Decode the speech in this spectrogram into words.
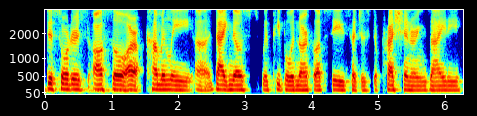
disorders also are commonly uh, diagnosed with people with narcolepsy, such as depression or anxiety.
